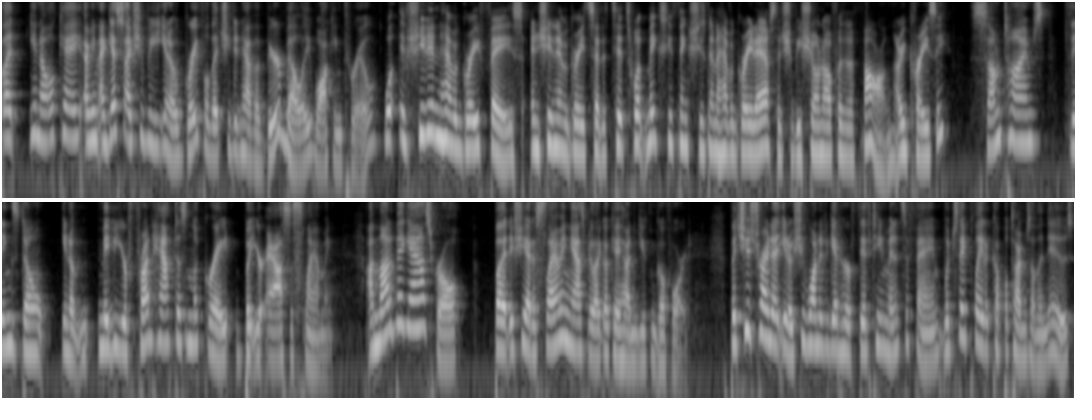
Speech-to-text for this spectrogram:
But, you know, okay. I mean, I guess I should be, you know, grateful that she didn't have a beer belly walking through. Well, if she didn't have a great face and she didn't have a great set of tits, what makes you think she's going to have a great ass that should be shown off with a thong? Are you crazy? Sometimes things don't, you know, maybe your front half doesn't look great, but your ass is slamming. I'm not a big ass girl, but if she had a slamming ass, I'd be like, okay, hun, you can go for it. But she was trying to, you know, she wanted to get her 15 minutes of fame, which they played a couple times on the news.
